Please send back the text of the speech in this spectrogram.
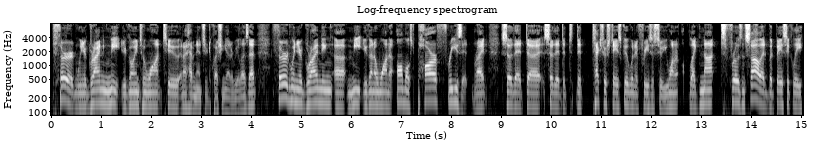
Third, when you're grinding meat, you're going to want to, and I haven't answered your question yet, I realize that. Third, when you're grinding uh, meat, you're going to want to almost par freeze it, right? So that uh, so that the, t- the texture stays good when it freezes through. You want to like not frozen solid, but basically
